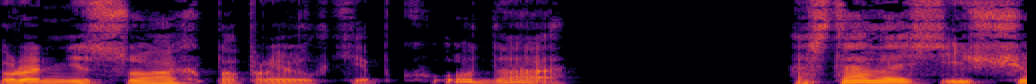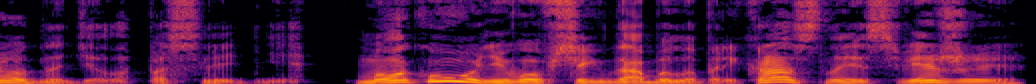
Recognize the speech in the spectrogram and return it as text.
Ронни Суах поправил кепку. О, да. Осталось еще одно дело, последнее. Молоко у него всегда было прекрасное, свежее.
